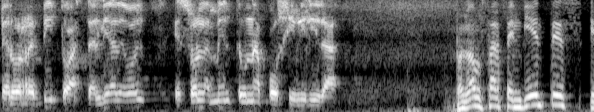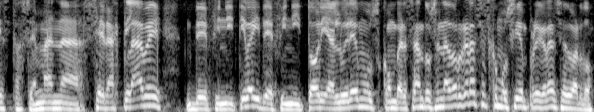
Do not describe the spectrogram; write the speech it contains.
Pero repito, hasta el día de hoy es solamente una posibilidad. Pues vamos a estar pendientes. Esta semana será clave, definitiva y definitoria. Lo iremos conversando. Senador, gracias como siempre. Gracias, Eduardo.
